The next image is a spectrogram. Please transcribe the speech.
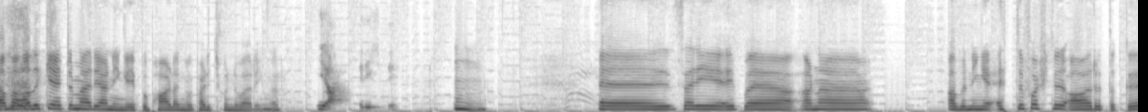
அப்போ அதுக்கேற்ற மாதிரியா நீங்க இப்போ பாடங்கள் படிச்சு கொண்டு வரீங்க Ja, riktigt. ம் அஹ், சரி இப்போ ஆனால் அப்போ நீங்கள் எத்து ஃபர்ஸ்ட் ஆறுறதுக்கு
